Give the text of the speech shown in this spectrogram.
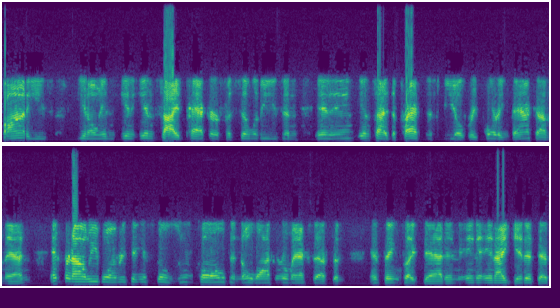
bodies, you know, in, in inside Packer facilities and in, in, inside the practice field reporting back on that. And for now, Evo, everything is still Zoom calls and no locker room access and and things like that. And and, and I get it. That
